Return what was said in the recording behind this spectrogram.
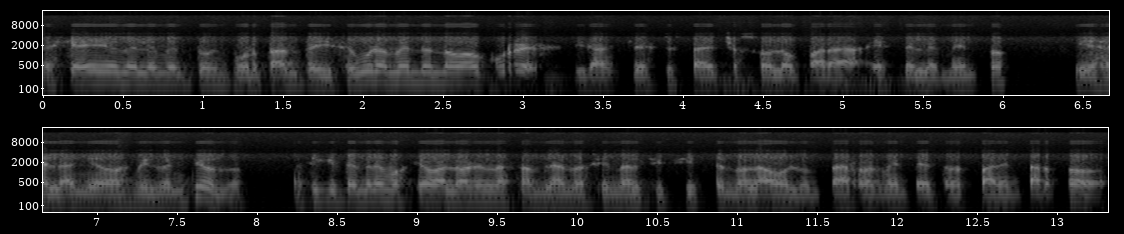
es que hay un elemento importante y seguramente no va a ocurrir. Dirán que esto está hecho solo para este elemento y es el año 2021. Así que tendremos que evaluar en la Asamblea Nacional si existe o no la voluntad realmente de transparentar todo.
